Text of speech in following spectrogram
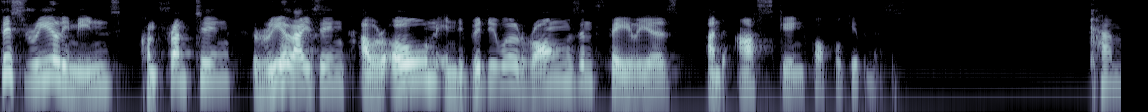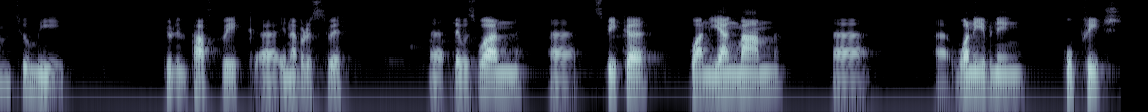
This really means confronting, realizing our own individual wrongs and failures, and asking for forgiveness. Come to me. During the past week uh, in Aberystwyth, uh, there was one uh, speaker, one young man, uh, uh, one evening, who preached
